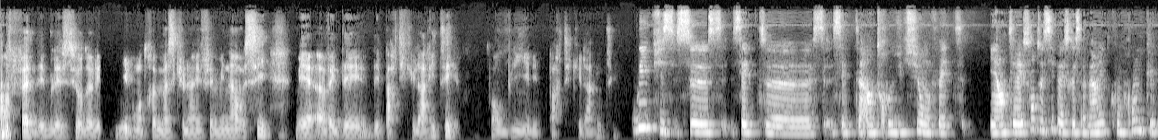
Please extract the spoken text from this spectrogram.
en fait des blessures de l'équilibre entre masculin et féminin aussi, mais avec des, des particularités oublier les particularités. Oui, puis cette, euh, cette introduction, en fait, est intéressante aussi parce que ça permet de comprendre que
